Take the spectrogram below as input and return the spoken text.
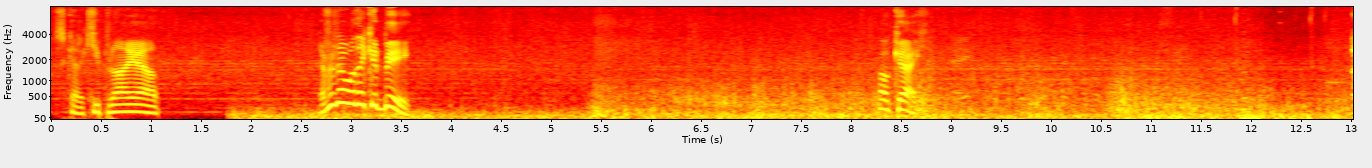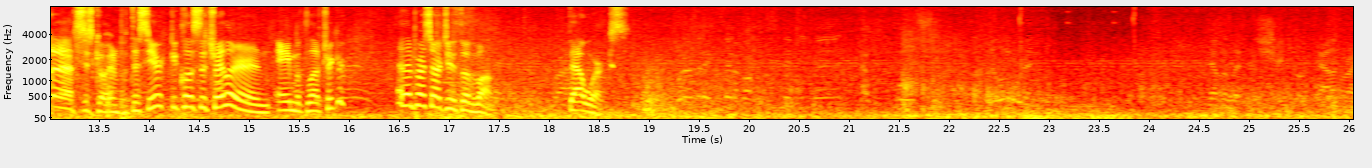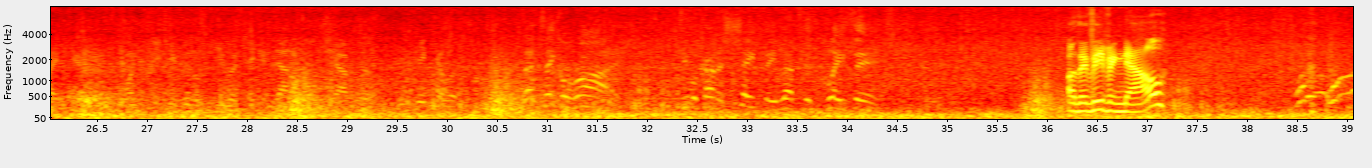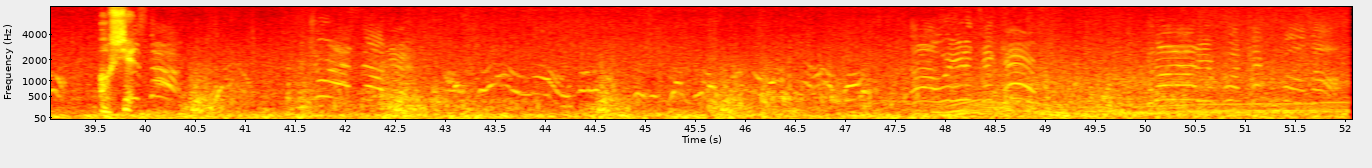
Just gotta keep an eye out. Never know where they could be. Okay. Let's just go ahead and put this here. Get close to the trailer and aim with the left trigger. And then press R2 to throw the bomb. That works. Never let this shit go down right here. One creepy little killer taking down a whole chapter. Ridiculous. Let's take a ride. See what kind of shape they left this place in. Are they leaving now? Oh shit. Stop! Get your ass out here! No, we're here to take care of him. Get on out of here before I pepper falls off.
